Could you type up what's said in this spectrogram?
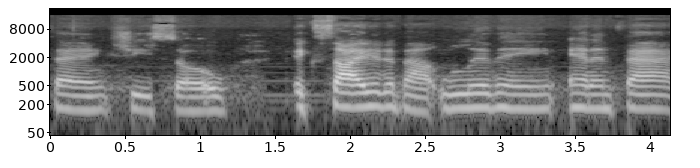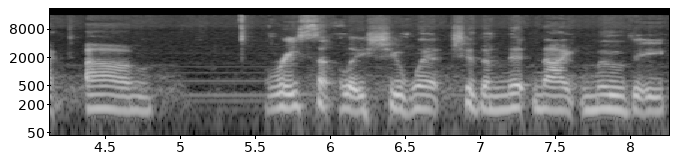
thanks. She's so excited about living. And in fact, um, recently she went to the midnight movie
